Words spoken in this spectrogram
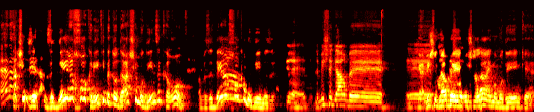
אין על תקשיב, זה, זה די רחוק, אני הייתי בתודעה שמודיעין זה קרוב, אבל זה די לא. רחוק המודיעין הזה. תראה, למי שגר ב... אה, כן, מי שגר בירושלים או מודיעין, כן.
